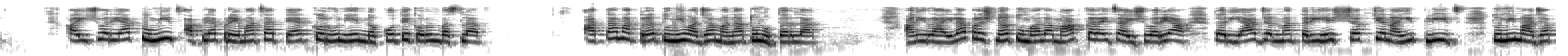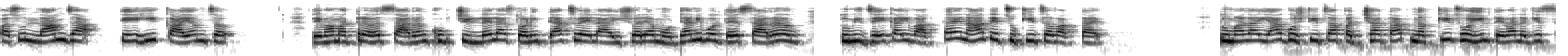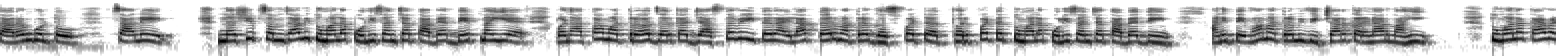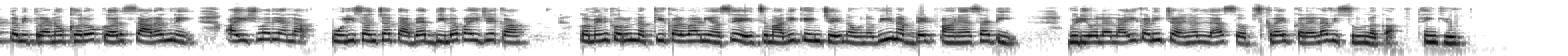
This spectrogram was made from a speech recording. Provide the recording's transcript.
ऐश्वर्या तुम्हीच आपल्या प्रेमाचा त्याग करून हे नको ते करून बसलात. आता मात्र तुम्ही माझ्या मनातून उतरलात. आणि राहिला प्रश्न तुम्हाला माफ करायचा ऐश्वर्या तर या जन्मात तरी हे शक्य नाही. प्लीज तुम्ही माझ्यापासून लांब जा. तेही कायमचं. तेव्हा मात्र सारंग खूप चिडलेला असतो आणि त्याच वेळेला ऐश्वर्या मोठ्याने बोलते सारंग तुम्ही जे काही वागताय ना ते चुकीचं वागताय. तुम्हाला या गोष्टीचा पश्चाताप नक्कीच होईल. तेव्हा लगेच सारंग बोलतो चालेल. नशीब समजा मी तुम्हाला पोलिसांच्या ताब्यात देत नाहीये. पण आता मात्र जर का जास्त वेळ इथं राहिला तर मात्र घसपटत फरफटत तुम्हाला पोलिसांच्या ताब्यात देईन. आणि तेव्हा मात्र मी विचार करणार नाही. तुम्हाला काय वाटतं मित्रांनो? खरोखर सारंगने ऐश्वर्याला पोलिसांच्या ताब्यात दिलं पाहिजे का? कमेंट करून नक्की कळवा आणि असेच मालिकेंचे नवनवीन अपडेट पाहण्यासाठी व्हिडिओला लाईक आणि चॅनलला सबस्क्राईब करायला विसरू नका. थँक्यू.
